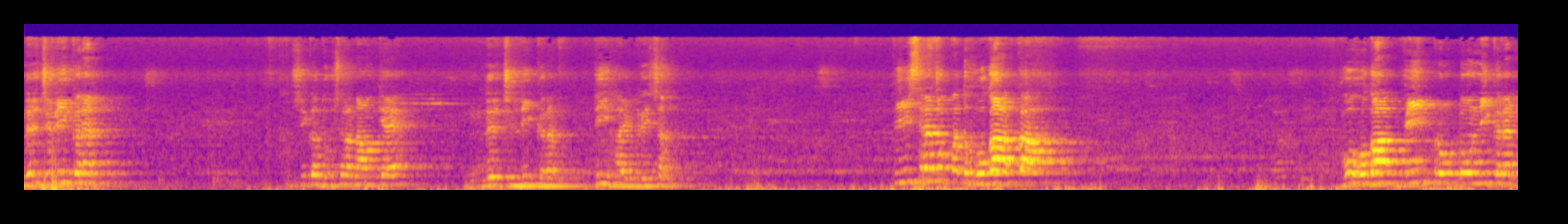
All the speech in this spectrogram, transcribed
निर्जलीकरण। उसी का दूसरा नाम क्या है? निर्जलीकरण डिहाइड्रेशन तीसरा जो पद होगा आपका, वो होगा विप्रोटोनीकरण।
